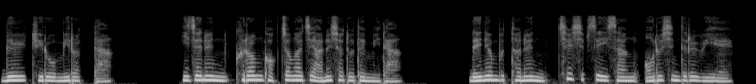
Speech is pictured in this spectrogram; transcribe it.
늘 뒤로 미뤘다. 이제는 그런 걱정하지 않으셔도 됩니다. 내년부터는 70세 이상 어르신들을 위해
